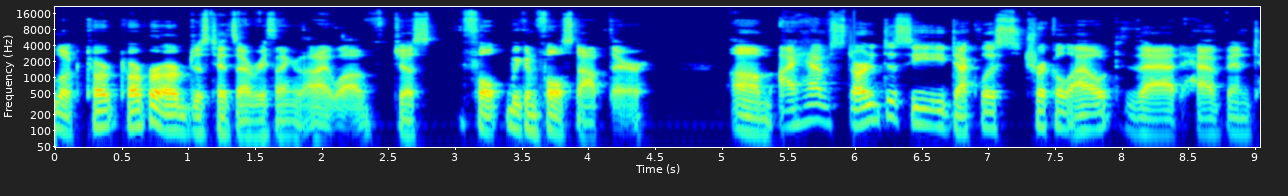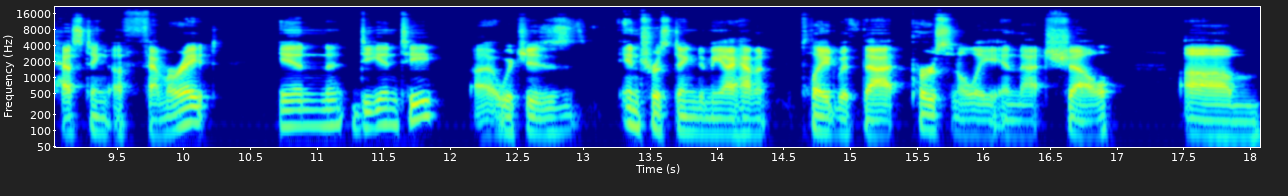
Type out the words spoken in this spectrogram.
look Tor- torpor orb just hits everything that i love just full we can full stop there um, I have started to see deck lists trickle out that have been testing ephemerate in D&T, uh, which is interesting to me. I haven't played with that personally in that shell. Um,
